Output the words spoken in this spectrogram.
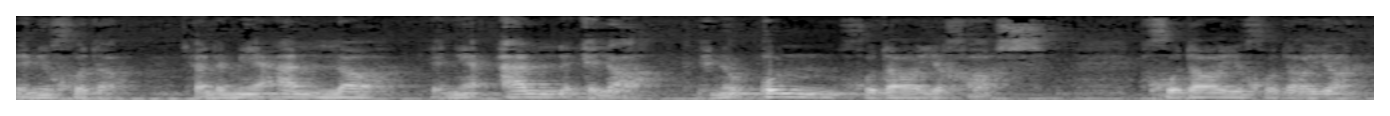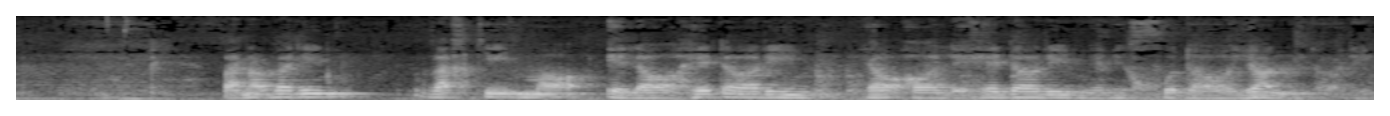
یعنی خدا. کلمه الله یعنی الاله یعنی اون خدای خاص خدای خدایان. بنابراین وقتی ما الهه داریم یا آلهه داریم یعنی خدایان داریم.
